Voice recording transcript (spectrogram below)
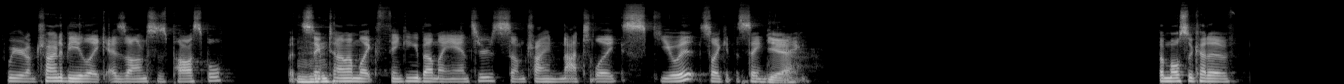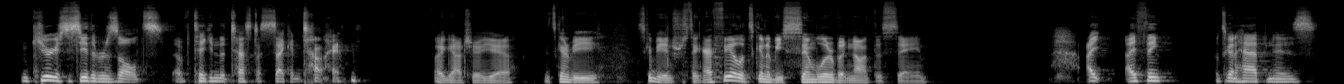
It's weird. I'm trying to be like as honest as possible, but at the same Mhm. time, I'm like thinking about my answers, so I'm trying not to like skew it, so I get the same Yeah. thing. I'm also kind of I'm curious to see the results of taking the test a second time. I gotcha. Yeah, it's gonna be it's gonna be interesting. I feel it's gonna be similar but not the same. I I think what's gonna happen is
